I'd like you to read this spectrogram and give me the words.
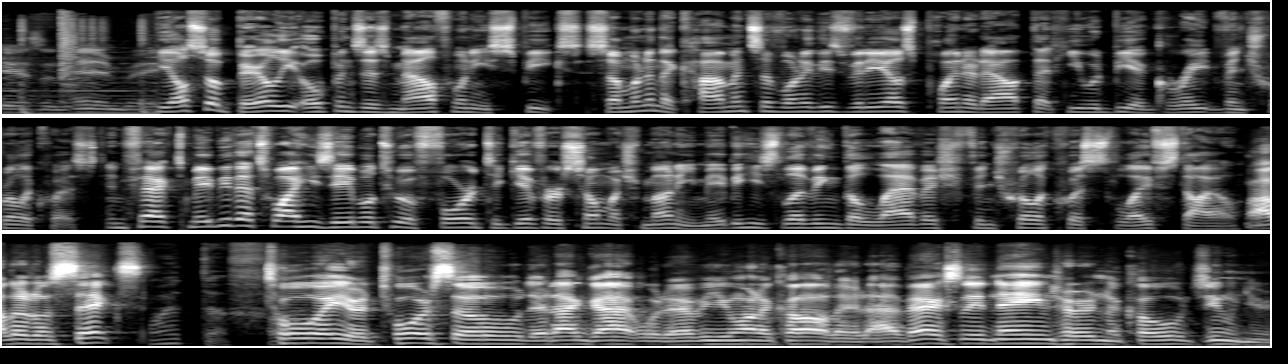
is an inmate. He also barely opens his mouth when he speaks. Someone in the comments of one of these videos pointed out that he would be a great ventriloquist. In fact, maybe that's why he's able to afford to give her so much money. Maybe he's living the lavish ventriloquist lifestyle. My little sex What the fuck? toy or torso that I got, whatever you want to call it, I've actually named her Nicole Jr.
